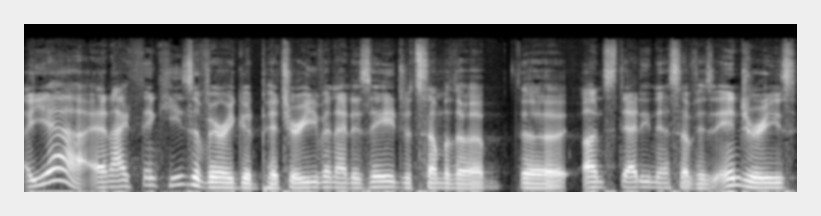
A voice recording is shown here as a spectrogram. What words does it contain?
Uh, yeah, and I think he's a very good pitcher, even at his age, with some of the the unsteadiness of his injuries.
